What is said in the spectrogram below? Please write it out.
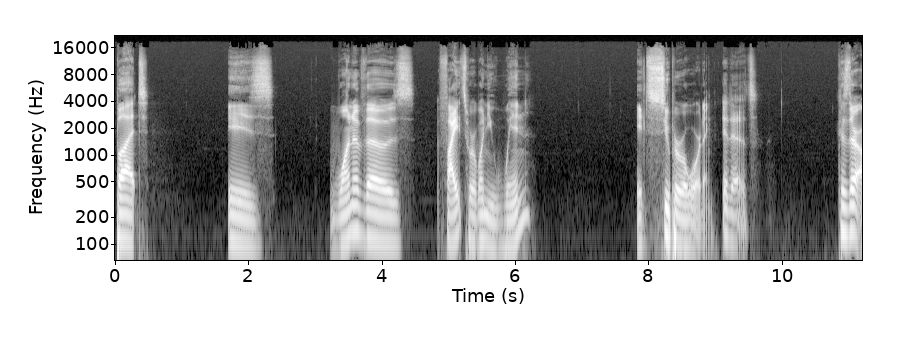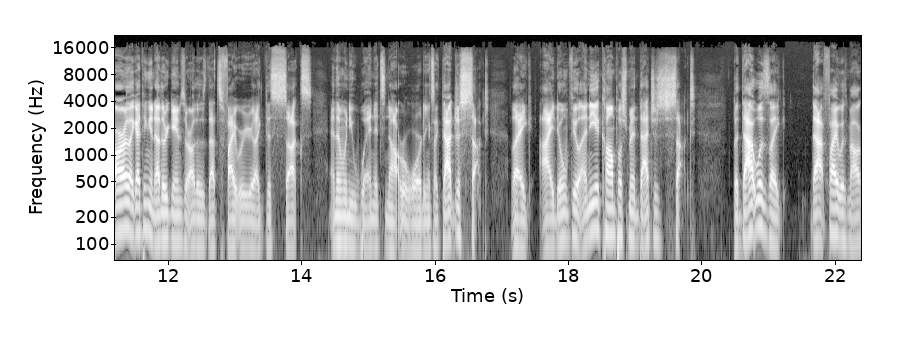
but is one of those fights where when you win, it's super rewarding. It is. Because there are like I think in other games there are those that's fight where you're like this sucks, and then when you win it's not rewarding. It's like that just sucked. Like I don't feel any accomplishment. That just sucked. But that was like that fight with Mal-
